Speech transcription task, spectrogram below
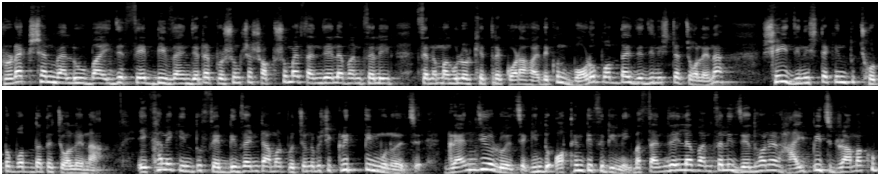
প্রোডাকশন ভ্যালু বা এই যে সেট ডিজাইন যেটার প্রশংসা সবসময় সঞ্জয় বানসালির সিনেমাগুলোর ক্ষেত্রে করা হয়। দেখুন, বড় পর্দায় যে জিনিসটা চলে না, সেই জিনিসটা কিন্তু ছোট পর্দাতে চলে না। এখানে কিন্তু সেট ডিজাইনটা আমার প্রচণ্ড বেশি কৃত্রিম মনে হয়েছে গ্র্যান্ডিওর রয়েছে, কিন্তু অথেন্টিসিটি নেই। বা সঞ্জয় বানসালি যে ধরনের হাই পিচ ড্রামা খুব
